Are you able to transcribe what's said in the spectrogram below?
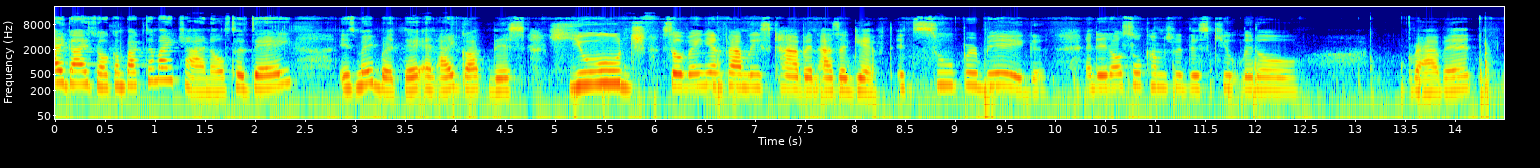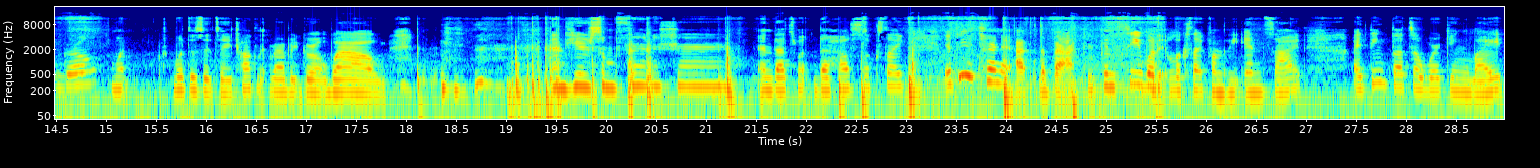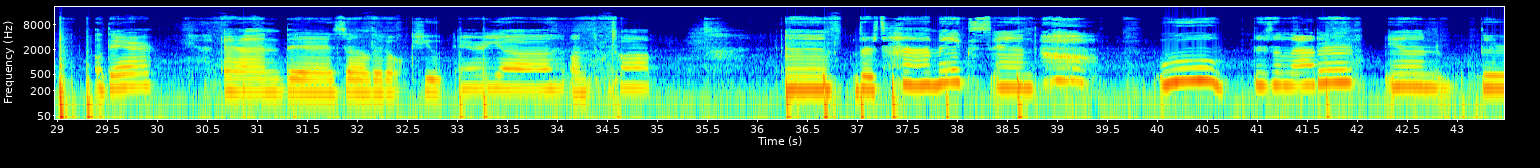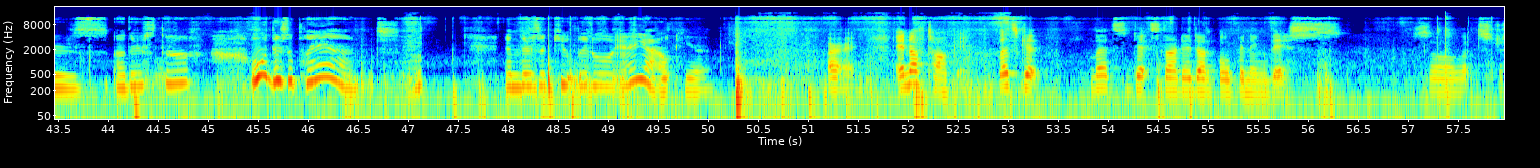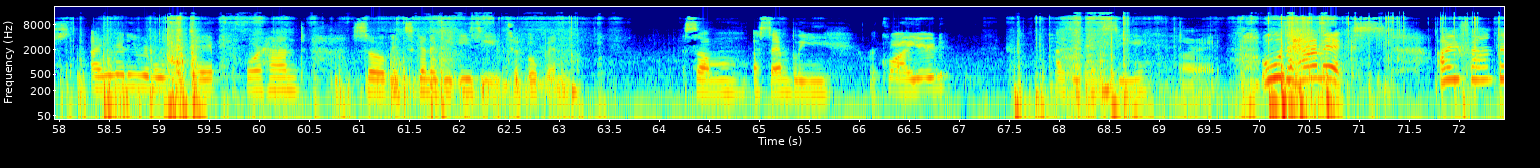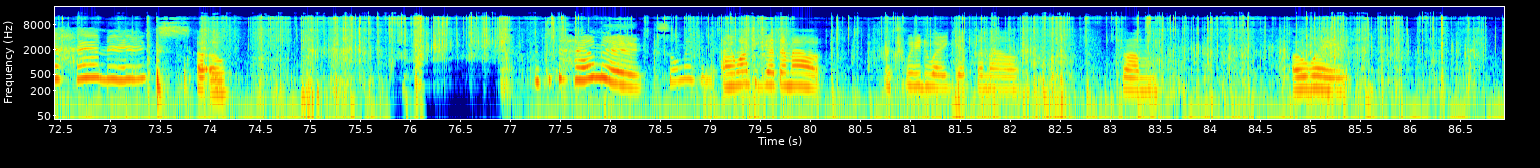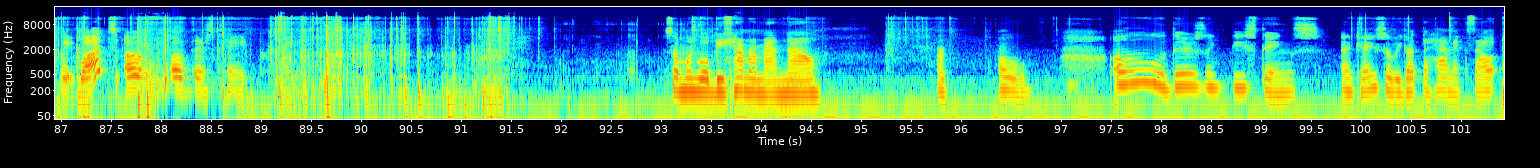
Hi guys, welcome back to my channel. Today is my birthday and I got this huge Sylvanian Families cabin as a gift. It's super big. And it also comes with this cute little rabbit girl. What what does it say? Chocolate rabbit girl. Wow. and here's some furniture and that's what the house looks like. If you turn it at the back, you can see what it looks like from the inside. I think that's a working light Oh, there. And there's a little cute area on the top. And there's hammocks and ooh there's a ladder and there's other stuff. Oh there's a plant. And there's a cute little area out here. All right enough talking. Let's get let's get started on opening this so let's just, I already removed the tape beforehand, so it's gonna be easy to open. Some assembly required, as you can see. All right. Oh, the hammocks! I found the hammocks. Uh-oh. Look at the hammocks. Oh my goodness. I want to get them out. Which way do I get them out? From, oh wait. Wait, what? Oh, oh, there's tape. Someone will be cameraman now. Or, oh. Oh, there's like these things. Okay, so we got the hammocks out.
